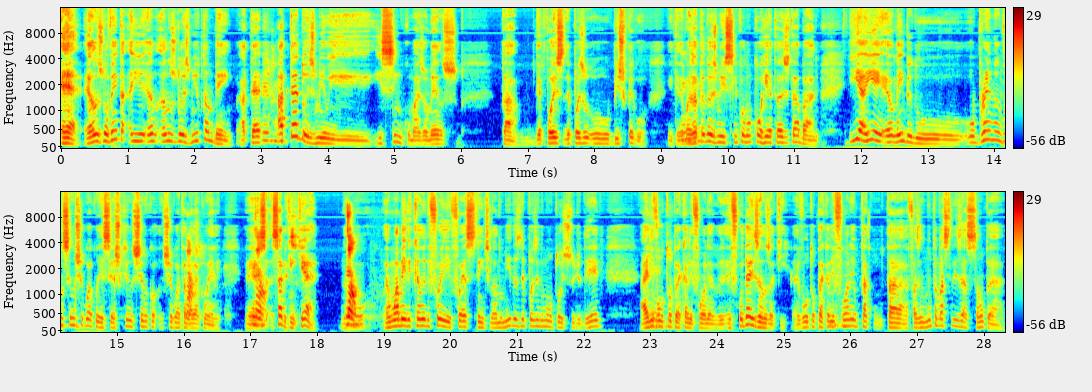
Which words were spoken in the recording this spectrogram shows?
É, é anos 90 e anos 2000 também. Até, uhum. até 2005, mais ou menos. Tá, depois, depois o, o bicho pegou, entendeu? Uhum. Mas até 2005 eu não corri atrás de trabalho. E aí eu lembro do. O Brandon você não chegou a conhecer, acho que você chegou, chegou a trabalhar não. com ele. É, sabe quem que é? Não. É um americano, ele foi, foi assistente lá no Midas, depois ele montou o estúdio dele. Aí ele uhum. voltou para Califórnia, ele ficou 10 anos aqui. Aí voltou para Califórnia, uhum. tá, tá fazendo muita masterização para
